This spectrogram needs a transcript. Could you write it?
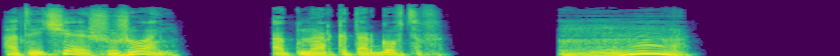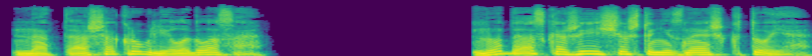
«Отвечаю, Шужуань. От наркоторговцев». «О-о-о». Наташа округлила глаза. «Ну да, скажи еще, что не знаешь, кто я.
